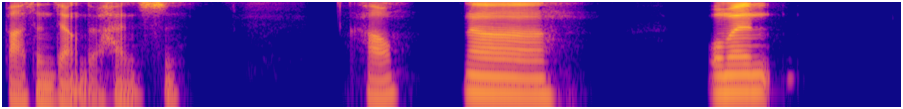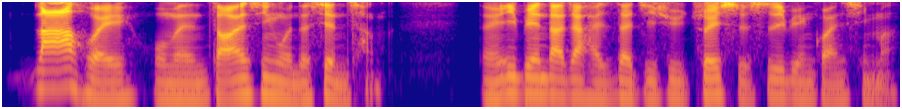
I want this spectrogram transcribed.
发生这样的憾事。好，那我们拉回我们早安新闻的现场，等于一边大家还是在继续追时事，一边关心嘛。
